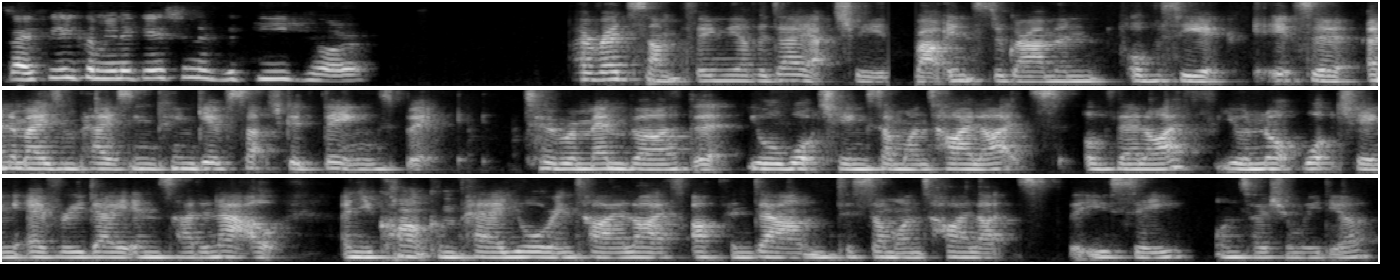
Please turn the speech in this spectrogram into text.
So I feel communication is the key here. I read something the other day actually about Instagram, and obviously it, it's a, an amazing place and can give such good things, but to remember that you're watching someone's highlights of their life. You're not watching every day inside and out and you can't compare your entire life up and down to someone's highlights that you see on social media.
